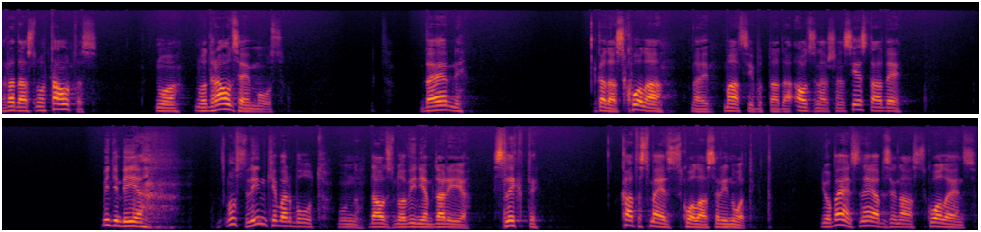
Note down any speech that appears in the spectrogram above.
radās no tautas, no, no draudzēm mūsu. Bērni kādā skolā vai mācību tādā audzināšanas iestādē Viņi bija nu, slinki, varbūt, un daudz no viņiem darīja slikti. Kā tas mēdz skolās arī notikt? Jo bērns neapzinās, skolēns,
